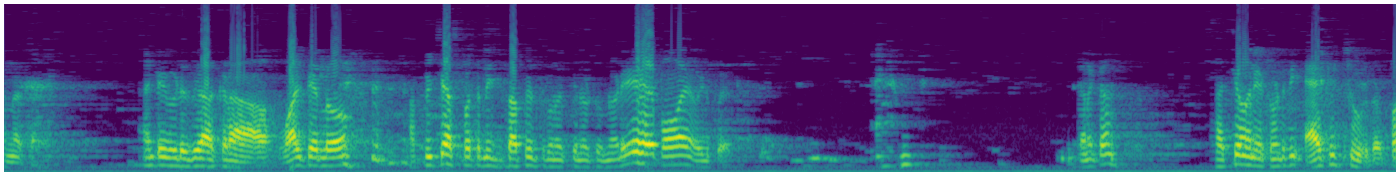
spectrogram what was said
అన్నట్టు. అంటే వీడిది అక్కడ వాల్టేర్లో ఆ పిచ్చి ఆసుపత్రి నుంచి తప్పించుకుని వచ్చినట్టున్నాడు. ఏ పోవా వెళ్ళిపోయాడు. కనుక సత్యం అనేటువంటిది యాటిట్యూడ్ తప్ప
